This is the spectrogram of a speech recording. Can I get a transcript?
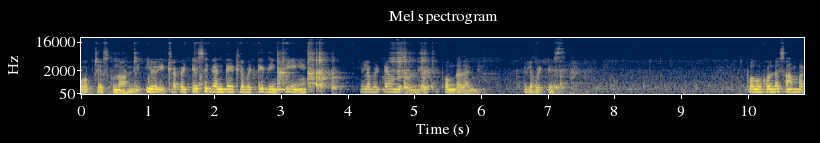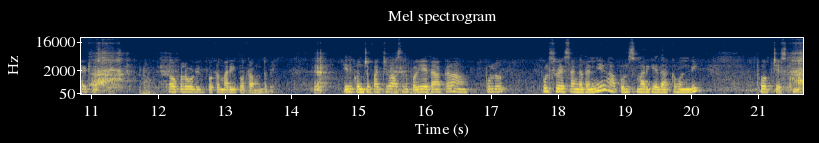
పోపు చేసుకుందామండి ఇ- ఇట్లా పెట్టేసి గంట ఇట్లా పెట్టి దీనికి ఇలా పెట్టామనుకోండి పొంగదండి. ఇలా పెట్టేసి పొంగకుండా సాంబార్ ఇట్లా లోపల ఉడికిపోతా మరిగిపోతూ ఉంటుంది. ఇది కొంచెం పచ్చివాసన పోయేదాకా పులు పులుసు వేసాం కదండి ఆ పులుసు మరిగేదాకా ఉండి పోపు చేసుకుందాం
